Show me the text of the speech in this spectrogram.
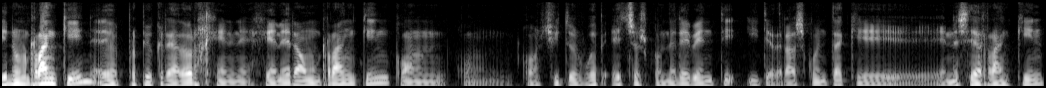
tiene un ranking, el propio creador genera un ranking con, con, sitios web hechos con el Eventi y te darás cuenta que en ese ranking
